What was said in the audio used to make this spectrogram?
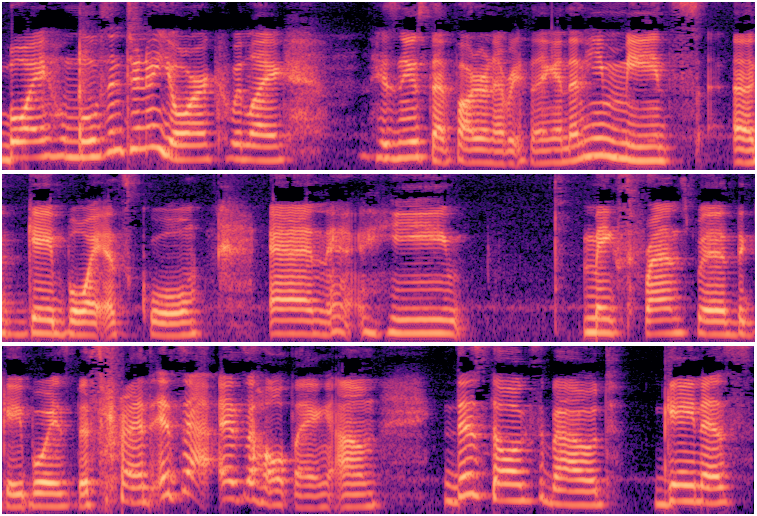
boy who moves into New York with like his new stepfather and everything and then he meets a gay boy at school and he makes friends with the gay boy's best friend. It's a it's a whole thing. Um, this talks about gayness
